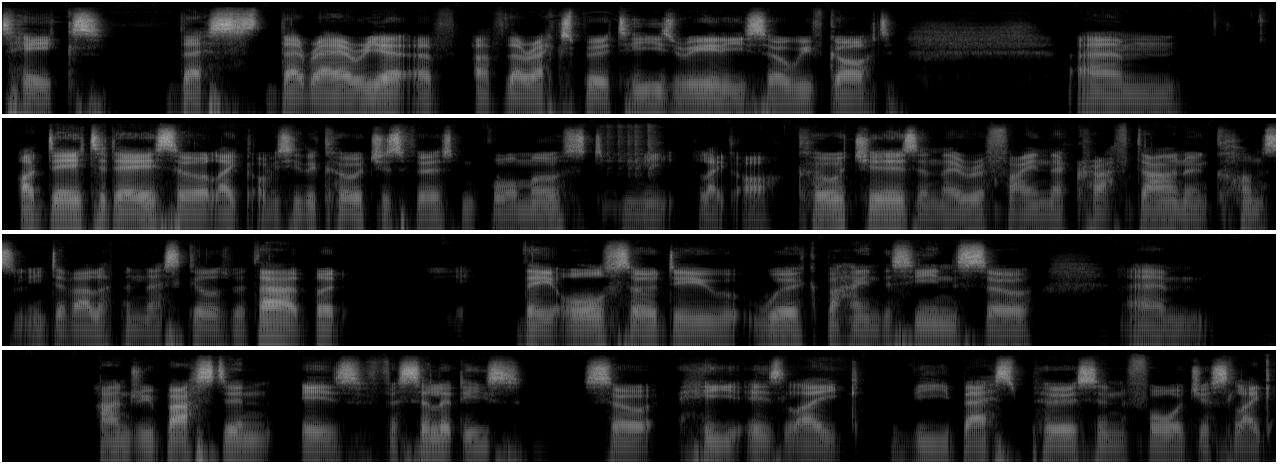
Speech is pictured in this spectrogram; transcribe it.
takes this their area of of their expertise really. So we've got um our day to day. So like obviously the coaches first and foremost meet like our coaches and they refine their craft down and constantly developing their skills with that. But they also do work behind the scenes. So um Andrew Baston is facilities. So he is like the best person for just like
